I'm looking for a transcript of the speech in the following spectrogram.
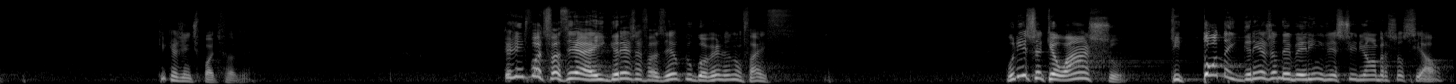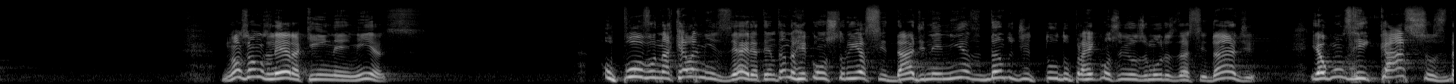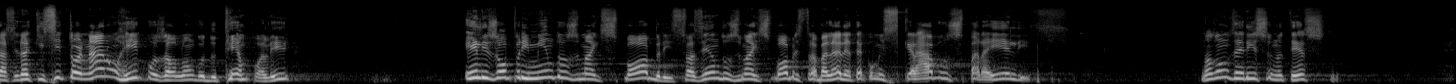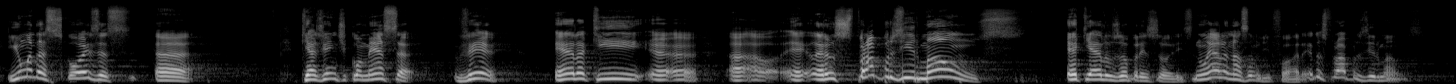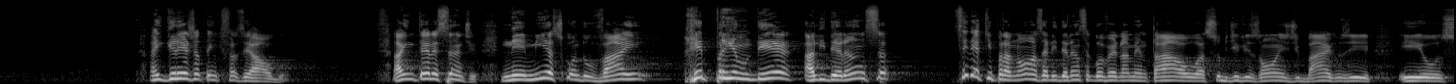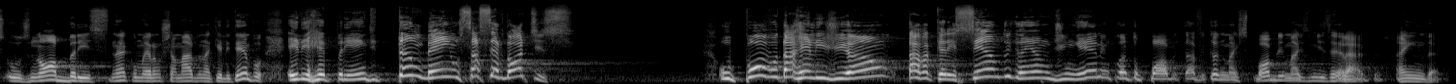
O que, que a gente pode fazer? Que a gente pode fazer a igreja fazer o que o governo não faz. Por isso é que eu acho que toda igreja deveria investir em obra social. Nós vamos ler aqui em Neemias o povo naquela miséria, tentando reconstruir a cidade, Neemias dando de tudo para reconstruir os muros da cidade, e alguns ricaços da cidade, que se tornaram ricos ao longo do tempo ali, eles oprimindo os mais pobres, fazendo os mais pobres trabalharem até como escravos para eles. Nós vamos ver isso no texto. E uma das coisas ah, que a gente começa a ver era que é, é, eram os próprios irmãos é que eram os opressores, não era a nação de fora, eram os próprios irmãos. A igreja tem que fazer algo. Ah, interessante, Neemias, quando vai repreender a liderança, seria aqui para nós a liderança governamental, as subdivisões de bairros e, e os, os, nobres, né, como eram chamados naquele tempo, ele repreende também os sacerdotes. O povo da religião estava crescendo e ganhando dinheiro, enquanto o pobre estava ficando mais pobre e mais miserável ainda.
